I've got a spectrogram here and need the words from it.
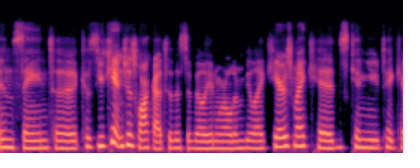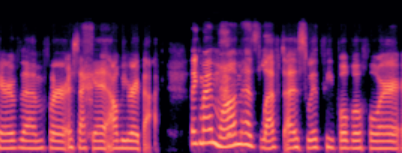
insane to because you can't just walk out to the civilian world and be like, here's my kids. Can you take care of them for a second? I'll be right back. Like, my mom has left us with people before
